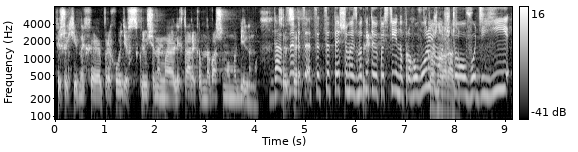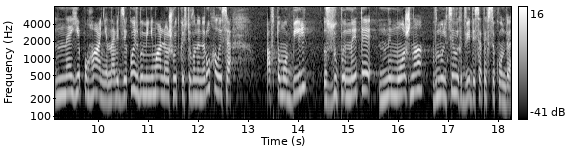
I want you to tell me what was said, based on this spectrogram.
пішохідних е, переходів з включеним е, ліхтариком на вашому мобільному. Да, Це- ви знаєте, це, це, це те, що ми з Микитою постійно проговорюємо, що разу. водії не є погані, навіть з якоюсь би мінімальною швидкістю вони не рухалися. Автомобіль зупинити не можна в 0,2 секунди.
